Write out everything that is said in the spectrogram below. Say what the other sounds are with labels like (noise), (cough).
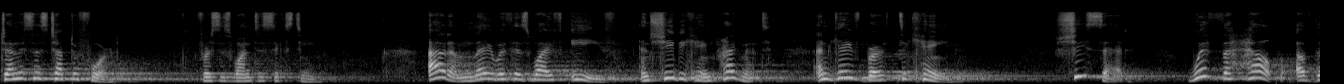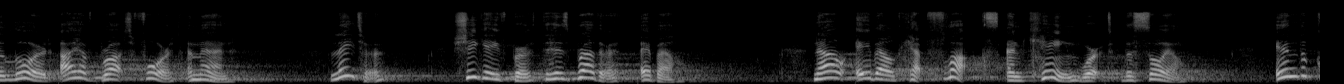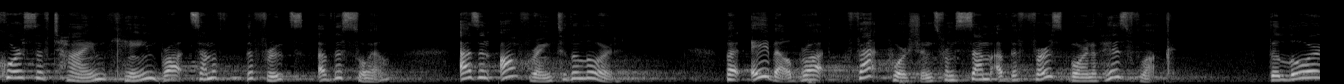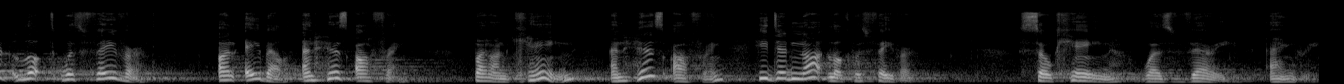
Genesis chapter 4, verses 1 to 16. Adam lay with his wife Eve, and she became pregnant and gave birth to Cain. She said, With the help of the Lord, I have brought forth a man. Later, she gave birth to his brother Abel. Now Abel kept flocks, and Cain worked the soil. In the course of time, Cain brought some of the fruits of the soil as an offering to the Lord. But Abel brought fat portions from some of the firstborn of his flock. The Lord looked with favor on Abel and his offering, but on Cain and his offering he did not look with favor. So Cain was very angry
